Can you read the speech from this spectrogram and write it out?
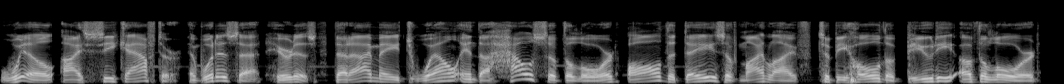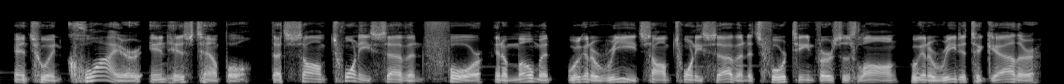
will I seek after. And what is that? Here it is that I may dwell in the house of the Lord all the days of my life, to behold the beauty of the Lord and to inquire in his temple. That's Psalm 27 4. In a moment, we're going to read Psalm 27. It's 14 verses long. We're going to read it together.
